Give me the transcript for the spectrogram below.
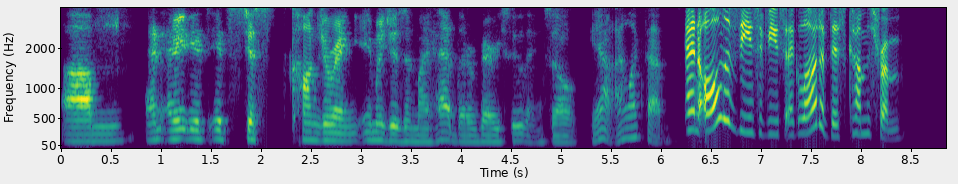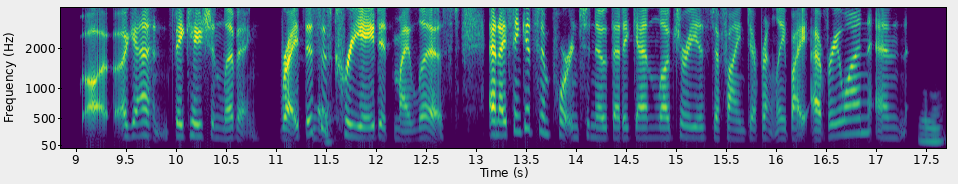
Um, and, and it, it's just conjuring images in my head that are very soothing. So yeah, I like that. And all of these, if you think a lot of this comes from uh, again, vacation living, right? This Yeah. has created my list. And I think it's important to note that, again, luxury is defined differently by everyone. And Mm.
